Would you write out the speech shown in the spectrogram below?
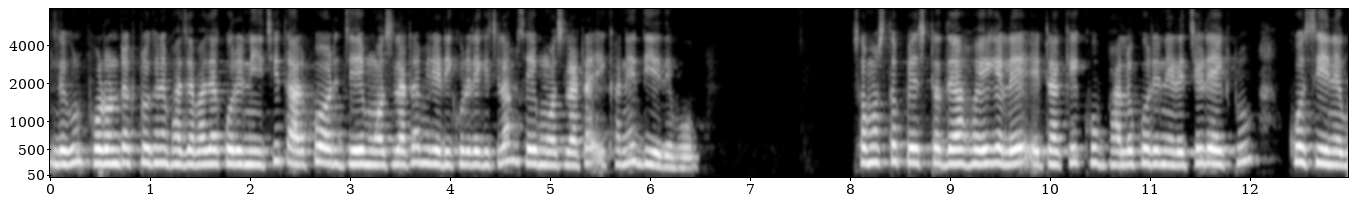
দেখুন, ফোড়নটা একটু এখানে ভাজা ভাজা করে নিয়েছি। তারপর যে মশলাটা আমি রেডি করে রেখেছিলাম, সেই মশলাটা এখানে দিয়ে দেব। সমস্ত পেস্টটা দেওয়া হয়ে গেলে এটাকে খুব ভালো করে নেড়ে চেড়ে একটু কষিয়ে নেব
